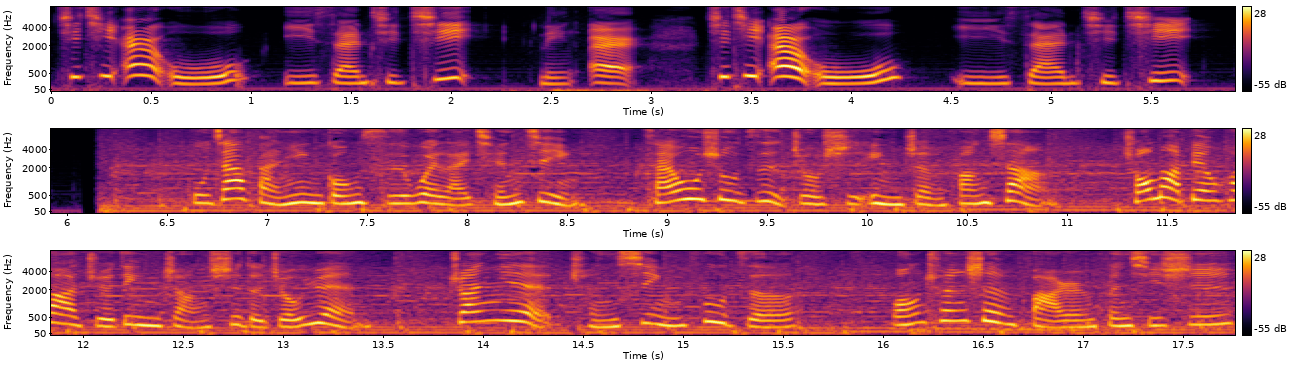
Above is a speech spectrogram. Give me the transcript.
七七二五一三七七零二七七二五一三七七。股价反映公司未来前景，财务数字就是印证方向，筹码变化决定涨势的久远。专业、诚信、负责，王春盛法人分析师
